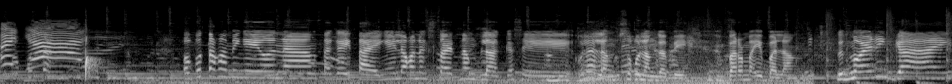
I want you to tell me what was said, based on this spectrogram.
Hi guys! Papunta kami ngayon ng Tagaytay. Ngayon ako nag-start ng vlog kasi wala lang, gusto ko lang gabi. Para maiba lang. Good morning guys!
